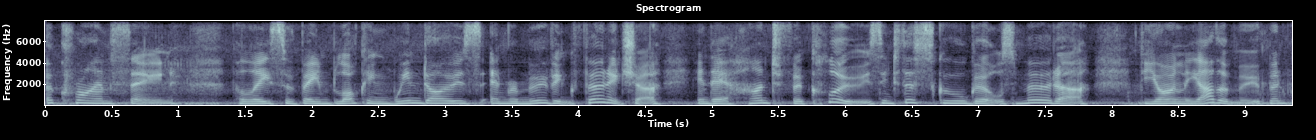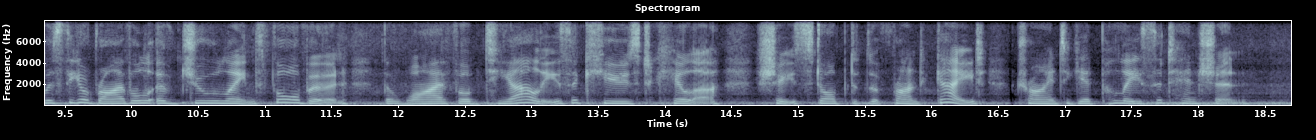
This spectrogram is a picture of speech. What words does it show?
a crime scene. Police have been blocking windows and removing furniture in their hunt for clues into the schoolgirl's murder. The only other movement was the arrival of Julene Thorburn, the wife of Tiahleigh's accused killer. She stopped at the front gate trying to get police attention.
